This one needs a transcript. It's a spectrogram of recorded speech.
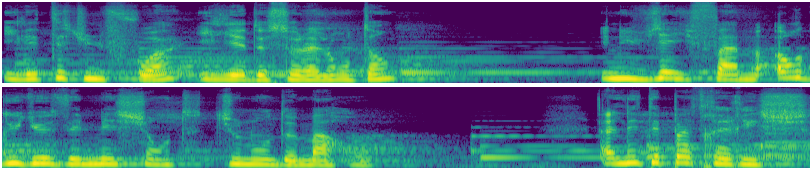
Il était une fois, il y a de cela longtemps, une vieille femme orgueilleuse et méchante du nom de Maro. Elle n'était pas très riche,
